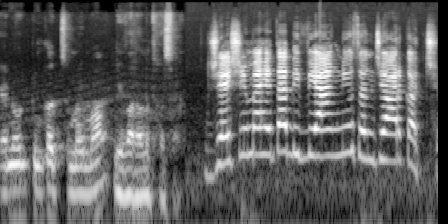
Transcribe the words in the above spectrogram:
એનો ટૂંક જ સમયમાં નિવારણ થશે. જયશ્રી મહેતા દિવ્યાંગ ન્યૂઝ અંજાર કચ્છ.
